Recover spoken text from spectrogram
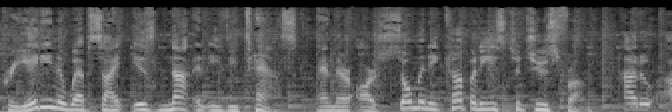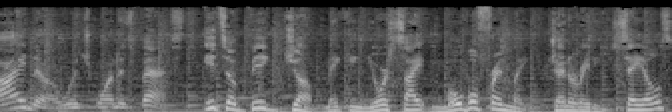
Creating a website is not an easy task, and there are so many companies to choose from. How do I know which one is best? It's a big jump making your site mobile friendly, generating sales,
